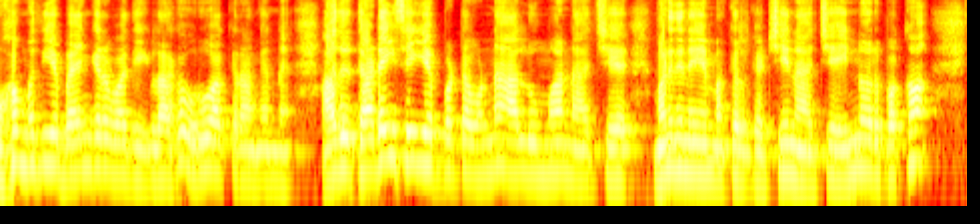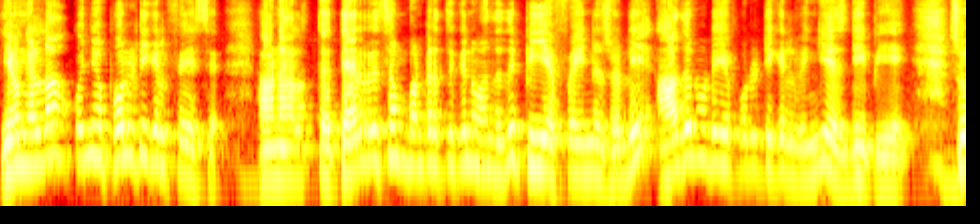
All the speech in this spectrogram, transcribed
முகமதிய பயங்கரவாதிகளாக உருவாக்குறாங்கன்னு. அது தடை செய்யப்பட்ட ஒன்றா அல் உமான் ஆச்சு மனிதநேய மக்கள் கட்சின்னு ஆச்சு. இன்னொரு பக்கம் இவங்கெல்லாம் கொஞ்சம் பொலிட்டிக்கல் ஃபேஸு ஆனால் டெரரிசம் பண்ணுறதுக்குன்னு வந்தது பிஎஃப்ஐன்னு சொல்லி அதனுடைய பொலிட்டிக்கல் விங்கி எஸ்டிபிஐ ஸோ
